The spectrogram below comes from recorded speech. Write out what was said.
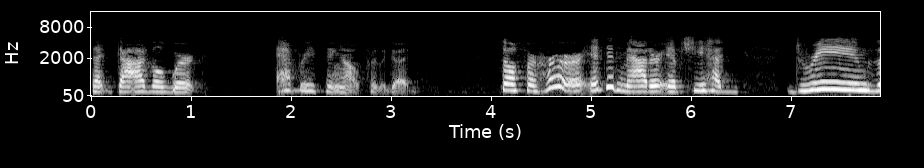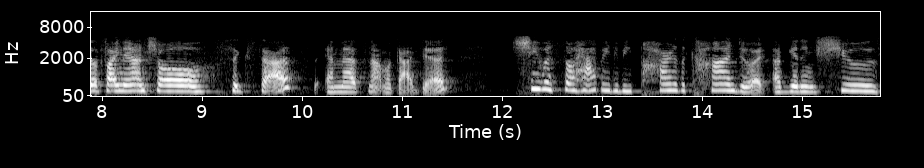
that God will work everything out for the good. So for her, it didn't matter if she had dreams of financial success, and that's not what God did. She was so happy to be part of the conduit of getting shoes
